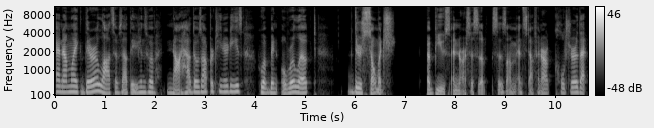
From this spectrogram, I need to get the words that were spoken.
And I'm like, there are lots of South Asians who have not had those opportunities, who have been overlooked. There's so much abuse and narcissism and stuff in our culture that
